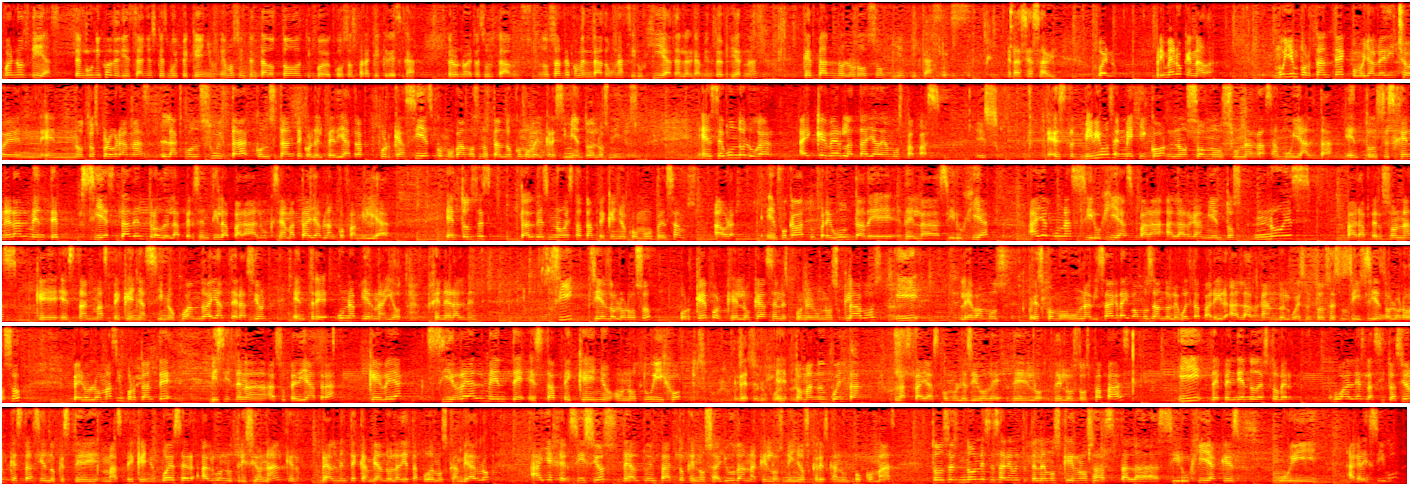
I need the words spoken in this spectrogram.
Buenos días. Tengo un hijo de 10 años que es muy pequeño. Hemos intentado todo tipo de cosas para que crezca, pero no hay resultados. Nos han recomendado una cirugía de alargamiento de piernas. ¿Qué tan doloroso y eficaz es? Gracias, Avi. Bueno, primero que nada, muy importante, como ya lo he dicho en, en, otros programas, la consulta constante con el pediatra, porque así es como vamos notando cómo va el crecimiento de los niños. En segundo lugar, hay que ver la talla de ambos papás. Eso. vivimos en México, no somos una raza muy alta, entonces generalmente si está dentro de la percentila para algo que se llama talla blanco familiar, entonces tal vez no está tan pequeño como pensamos. Ahora, enfocada tu pregunta de, de la cirugía, hay algunas cirugías para alargamientos, no es para personas que están más pequeñas, sino cuando hay alteración entre una pierna y otra, generalmente. Sí, sí es doloroso. ¿Por qué? Porque lo que hacen es poner unos clavos y le vamos, es como una bisagra y vamos dándole vuelta para ir alargando el hueso. Entonces sí, sí es doloroso, pero lo más importante, visiten a, a su pediatra, que vea si realmente está pequeño o no tu hijo, eh, eh, tomando en cuenta las tallas, como les digo, de, de, lo, de los dos papás y dependiendo de esto ver cuál es la situación que está haciendo que esté más pequeño. Puede ser algo nutricional, que realmente cambiando la dieta podemos cambiarlo. Hay ejercicios de alto impacto que nos ayudan a que los niños crezcan un poco más. Entonces no necesariamente tenemos que irnos hasta la cirugía que es muy agresivo.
